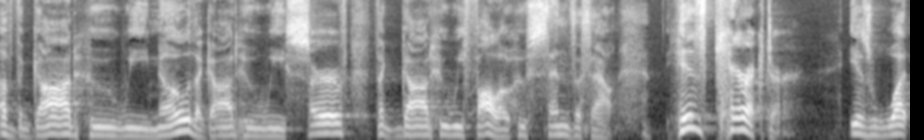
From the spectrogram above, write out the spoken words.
of the God who we know, the God who we serve, the God who we follow, who sends us out. His character is what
